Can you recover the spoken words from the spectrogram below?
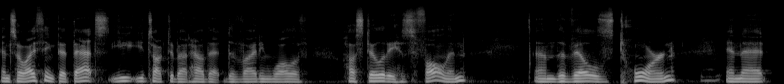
And so I think that that's, you, you talked about how that dividing wall of hostility has fallen, um, the veil's torn, and that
